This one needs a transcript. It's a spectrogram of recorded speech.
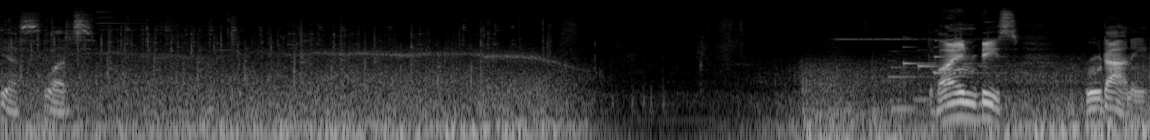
Yes, let's. Divine Beast, Rudania.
